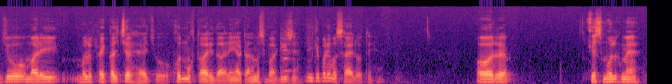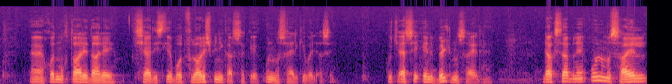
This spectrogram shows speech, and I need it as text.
जो हमारे मुल्क का कल्चर है, जो ख़ुद मुख्तार इदारे हैं अटानमस बॉडीज़ हैं, इनके बड़े मसाइल होते हैं। और इस मुल्क में ख़ुद मुख्तार इदारे शायद इसलिए बहुत फ्लॉरिश भी नहीं कर सके उन मसाइल की वजह से। कुछ ऐसे इन बिल्ट मसाइल हैं। डॉक्टर साहब ने उन मसाइल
